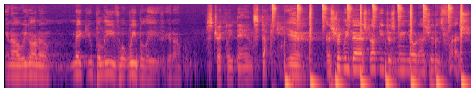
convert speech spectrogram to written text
You know, we're gonna make you believe what we believe. You know. Strictly Dan Stuckey. Yeah. And strictly Dan Stuckey just mean yo that shit is fresh.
